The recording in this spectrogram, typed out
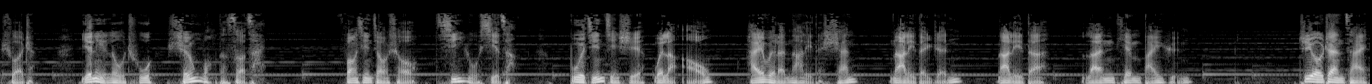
说着，眼里露出神往的色彩。方心教授亲入西藏，不仅仅是为了熬，还为了那里的山、那里的人、那里的蓝天白云。只有站在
